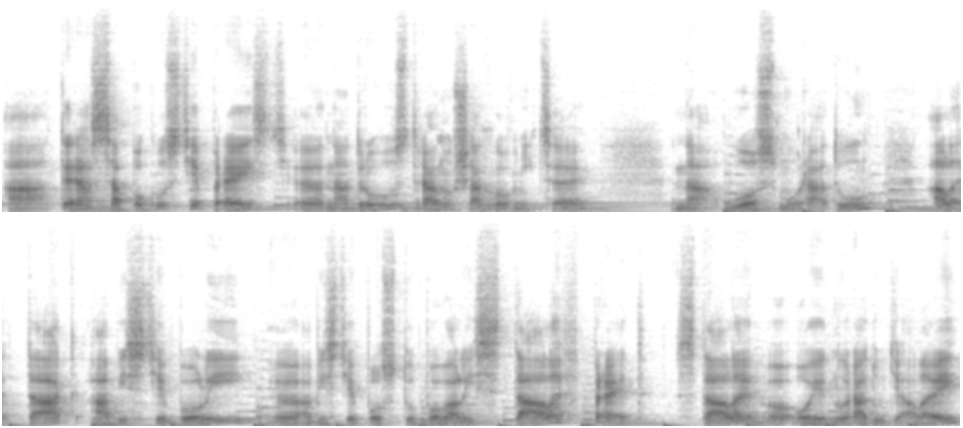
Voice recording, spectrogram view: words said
a teraz sa pokúste prejsť na druhú stranu šachovnice, na 8 radu, ale tak, aby ste boli, e, aby ste postupovali stále vpred, stále o jednu radu ďalej, e,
